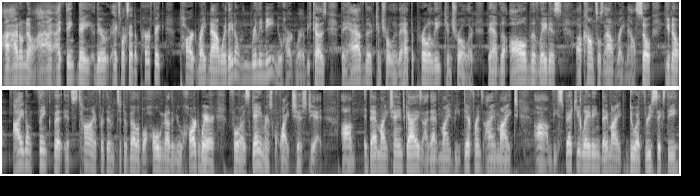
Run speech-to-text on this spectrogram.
I, I don't know. I, I think they their Xbox at a perfect part right now where they don't really need new hardware because they have the controller, they have the Pro Elite controller, they have the all the latest uh, consoles out right now. So you know, I don't think that it's time for them to develop a whole nother new hardware for us gamers quite just yet. Um, that might change, guys. That might be different. I might um, be speculating. They might do a 360,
